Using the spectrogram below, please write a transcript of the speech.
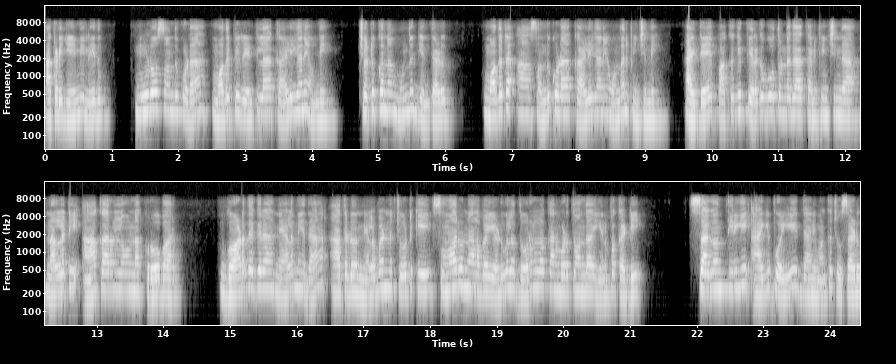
అక్కడ ఏమీ లేదు. మూడో సందు కూడా మొదటి రెంటిలా ఖాళీగానే ఉంది. చటుక్కున్న ముందు గెంతాడు. మొదట ఆ సందు కూడా ఖాళీగానే ఉందనిపించింది. అయితే పక్కకి తిరగబోతుండగా కనిపించిందా నల్లటి ఆకారంలో ఉన్న క్రోబార్. గోడ దగ్గర నేల మీద అతడు నిలబడిన చోటుకి సుమారు నలభై అడుగుల దూరంలో కనబడుతోందా ఇనుప కడ్డీ. సగం తిరిగి ఆగిపోయి దాని వంక చూశాడు.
